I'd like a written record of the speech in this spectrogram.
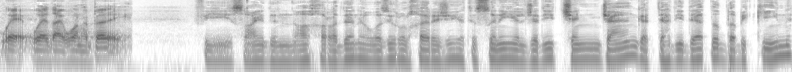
where, where they want to be. في صعيد آخر دان وزير الخارجية الصيني الجديد تشين جانغ التهديدات ضد بكين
